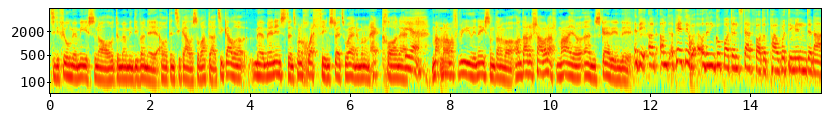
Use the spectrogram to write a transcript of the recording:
ti di ffilmio mis yn ôl, a wedyn mae'n mynd i fyny, a wedyn ti gael y sylwada. Ti gael o, mae'n mae instant, maen nhw'n chwerthu'n straight away, neu maen nhw'n heclo, neu... Yeah. Mae'n ma beth really neis amdano fo, ond ar y llaw arall, mae o yn scary yn ddi. Ydy, ond ond y peth yw, oedden ni'n gwybod yn steddfod, oedd pawb wedi mynd yna,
